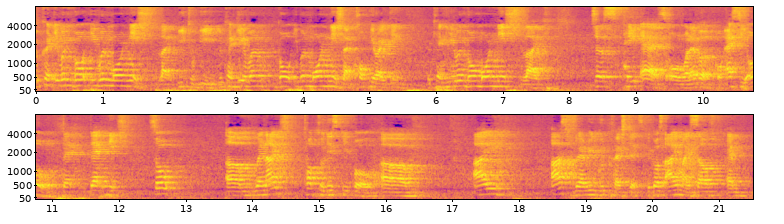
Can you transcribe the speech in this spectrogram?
You can even go even more niche, like B2B. You can even go even more niche, like copywriting. You can even go more niche, like just paid ads or whatever, or SEO, that, that niche. So um, when I talk to these people, um, I ask very good questions because I myself am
